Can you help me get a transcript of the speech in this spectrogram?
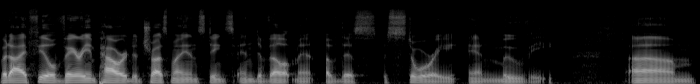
But I feel very empowered to trust my instincts in development of this story and movie. Um,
